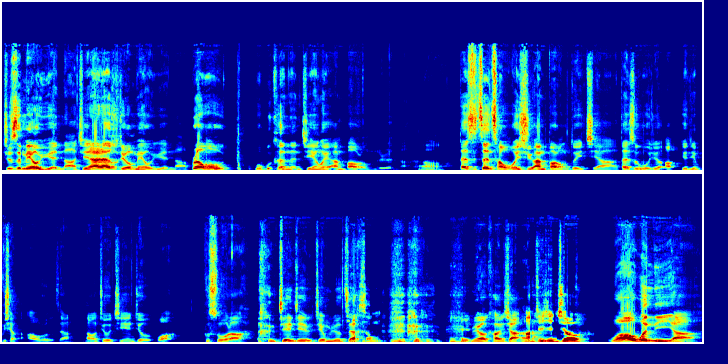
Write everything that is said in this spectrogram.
就是没有缘呐、简单来说就是没有缘呐、不然我我不可能今天会按暴龙的人啊。哦，但是正常我会去按暴龙对家，但是我就熬有点不想熬了这样，然后就今天就哇不说啦，今天节节目就这样。没有看一下啊，啊。金星秋，我要问你呀、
